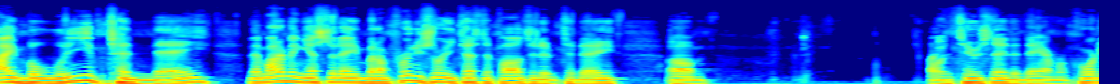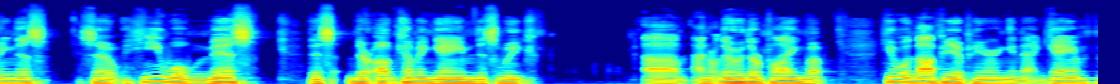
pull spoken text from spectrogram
I believe today. That might have been yesterday, but I'm pretty sure he tested positive today. Um, on Tuesday, the day I'm recording this. So he will miss this their upcoming game this week. Um, I don't know who they're playing, but he will not be appearing in that game.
